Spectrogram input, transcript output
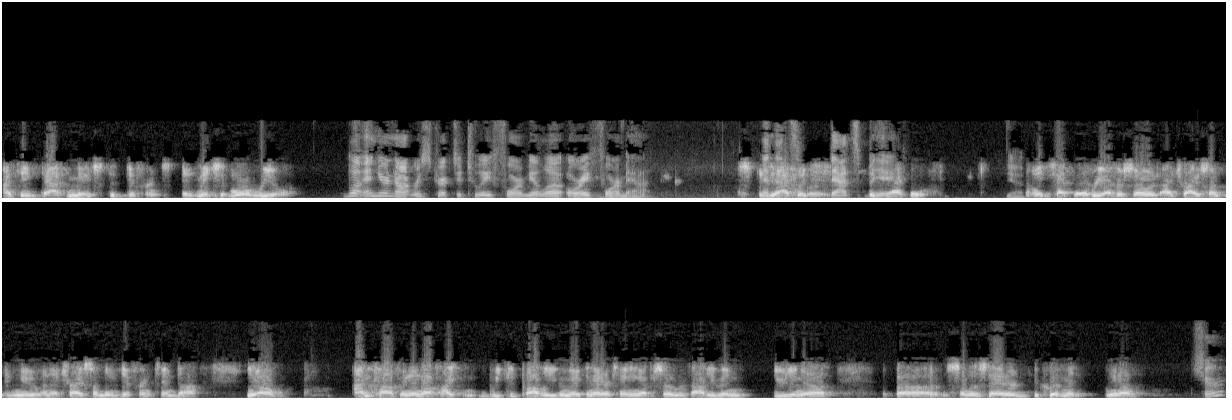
I think that makes the difference. It makes it more real. Well, and you're not restricted to a formula or a format. And Exactly. that's- that's big. Exactly. Yeah. Exactly. Every episode, I try something new and I try something different, and uh, you know, I'm confident enough. I we could probably even make an entertaining episode without even using uh, uh, some of the standard equipment. You know, Sure.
